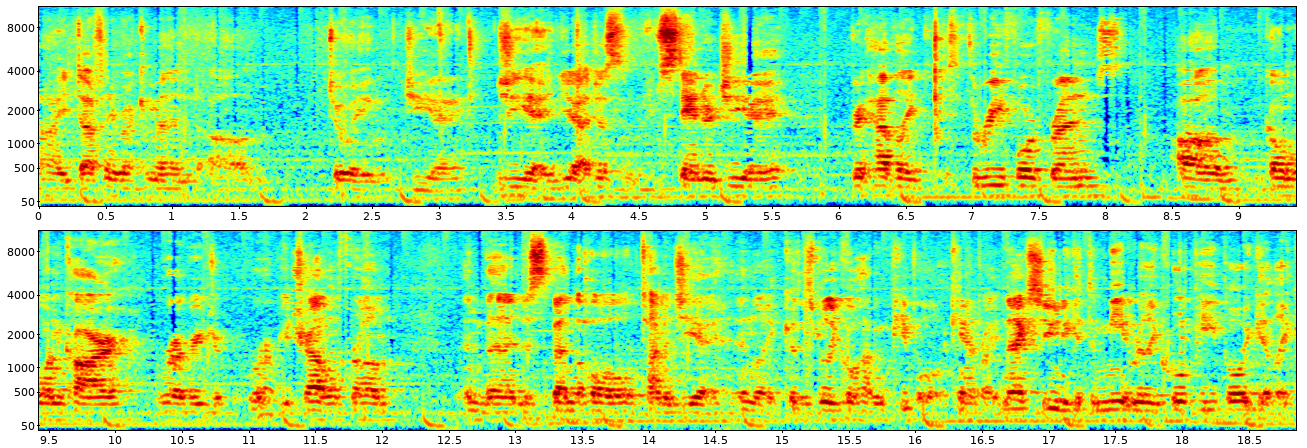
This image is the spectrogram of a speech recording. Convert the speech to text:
I definitely recommend um, doing GA. GA. Yeah, just standard GA. Have like three, four friends. Um, go in one car wherever you wherever you travel from, and then just spend the whole time in GA. And like, cause it's really cool having people camp right next to you, and you get to meet really cool people. You get like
